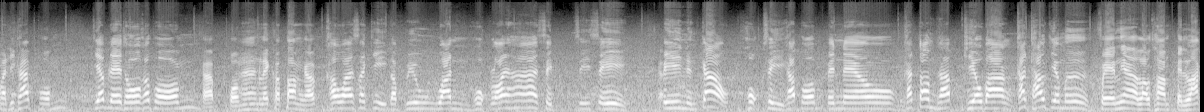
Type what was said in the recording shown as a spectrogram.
วัสดีครับ ผมเจี๊ยบเลโทครับผม ครับ ผมอ่า เล็กคอตตอมครับ คาวาซากิ W1 650 cc ปี 1964 ครับผม เป็นแนวคัสตอมครับ เคียวบาง คัดเท้าเกียร์มือ เฟรมเนี่ยเราทำเป็นลัก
